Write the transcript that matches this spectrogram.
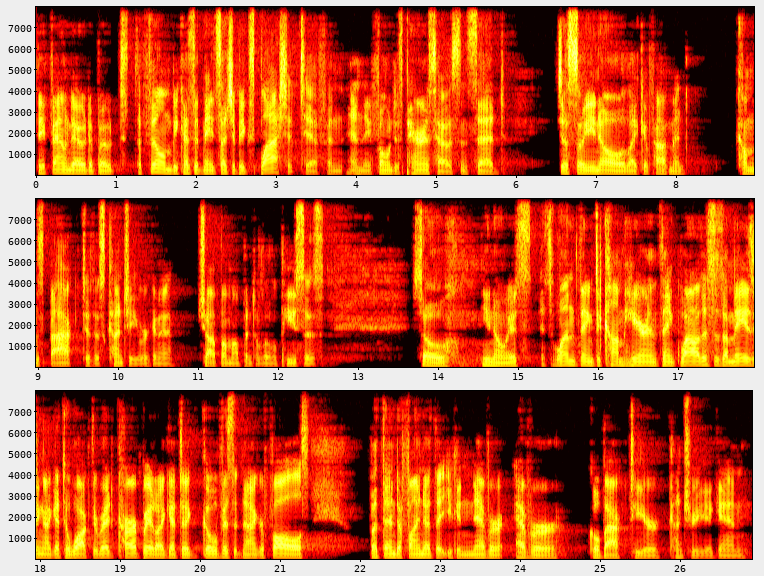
they found out about the film because it made such a big splash at TIFF, and and they phoned his parents' house and said, just so you know, like if Ahmed comes back to this country, we're gonna chop them up into little pieces. So, you know, it's it's one thing to come here and think, "Wow, this is amazing. I get to walk the red carpet. I get to go visit Niagara Falls." But then to find out that you can never ever go back to your country again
